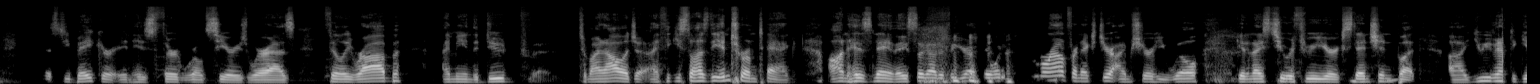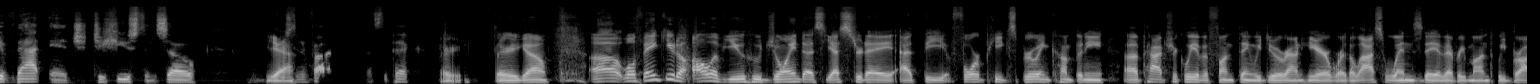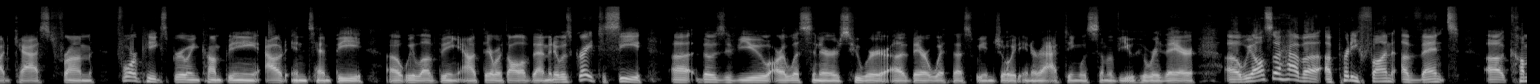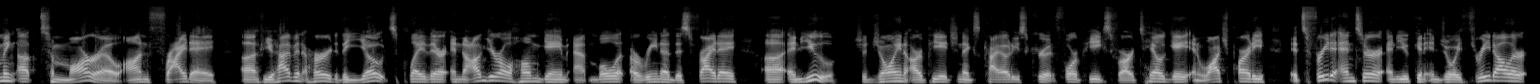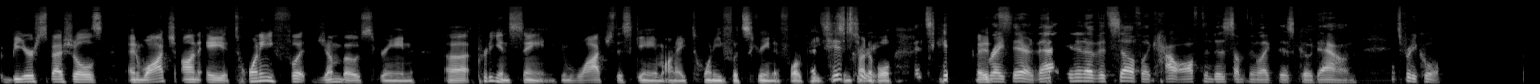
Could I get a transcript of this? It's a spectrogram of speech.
Dusty Baker in his third World Series, whereas Philly Rob, I mean, the dude, to my knowledge, I think he still has the interim tag on his name. They still got to figure out if they want to keep him around for next year. I'm sure he will get a nice two or three year extension, but uh, you even have to give that edge to Houston. So, yeah, Houston five. That's the pick. There you go. Uh, well, thank you to all of you who joined us yesterday at the Four Peaks Brewing Company. Uh, Patrick, we have a fun thing we do around here where the last Wednesday of every month we broadcast from Four Peaks Brewing Company out in Tempe. Uh, we love being out there with all of them. And it was great to see uh, those of you, our listeners, who were uh, there with us. We enjoyed interacting with some of you who were there. Uh, we also have a, a pretty fun event uh, coming up tomorrow on Friday. Uh, if you haven't heard, the Yotes play their inaugural home game at Mullet Arena this Friday, uh, and you should join our PHNX Coyotes crew at Four Peaks for our tailgate and watch party. It's free to enter, and you can enjoy $3 beer specials and watch on a 20 foot jumbo screen. Uh, pretty insane. You can watch this game on a 20 foot screen at Four Peaks. It's incredible. It's history it's, right there. That in and of itself, like how often does something like this go down? It's pretty cool.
